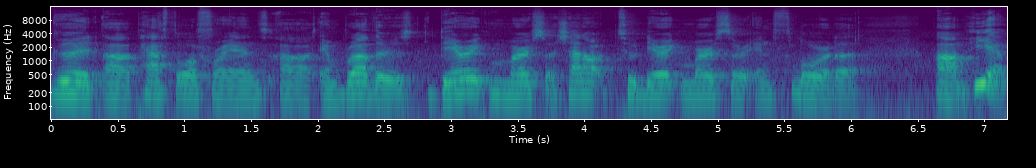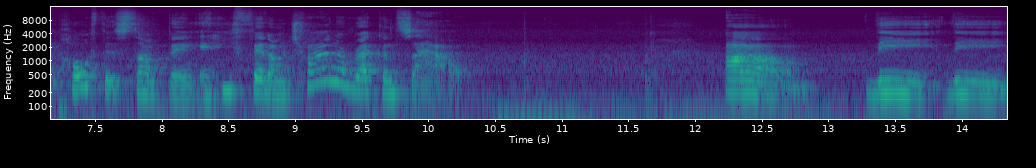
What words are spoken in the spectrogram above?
good uh, pastoral friends uh, and brothers, Derek Mercer, shout out to Derek Mercer in Florida. um, he had posted something and he said, I'm trying to reconcile um, the the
